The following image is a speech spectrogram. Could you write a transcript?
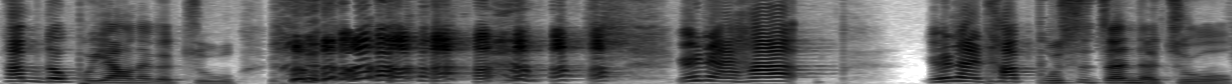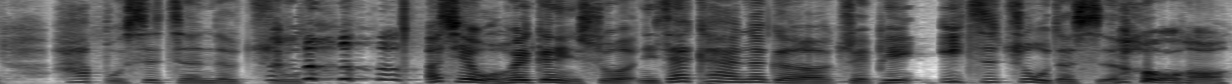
他们都不要那个猪。原来他。原来他不是真的猪，他不是真的猪，而且我会跟你说，你在看那个嘴皮一只猪的时候，哈，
